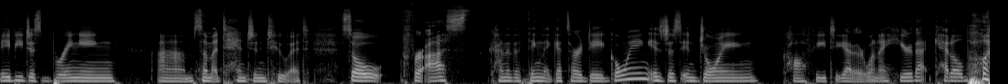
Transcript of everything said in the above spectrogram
maybe just bringing um, some attention to it. So for us, kind of the thing that gets our day going is just enjoying coffee together. When I hear that kettle boil,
